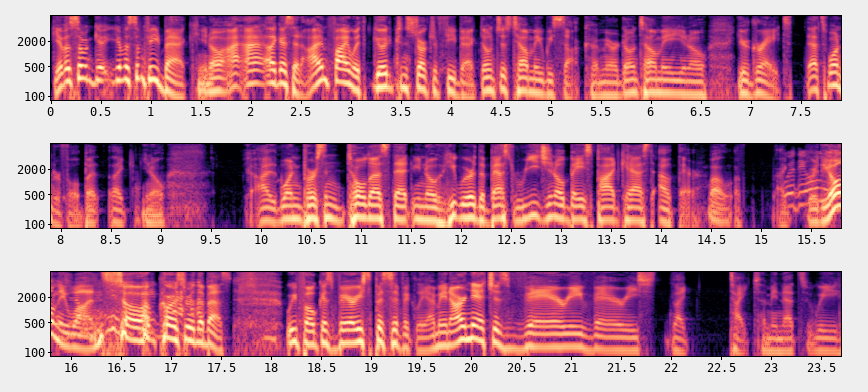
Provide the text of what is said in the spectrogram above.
give us some give, us some feedback. You know, I, I like I said, I'm fine with good constructive feedback. Don't just tell me we suck. I mean, or don't tell me you know you're great. That's wonderful, but like you know. I, one person told us that you know he, we're the best regional based podcast out there. Well, I, we're the we're only, the only ones, so of course we're the best. We focus very specifically. I mean, our niche is very, very like tight. I mean, that's we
